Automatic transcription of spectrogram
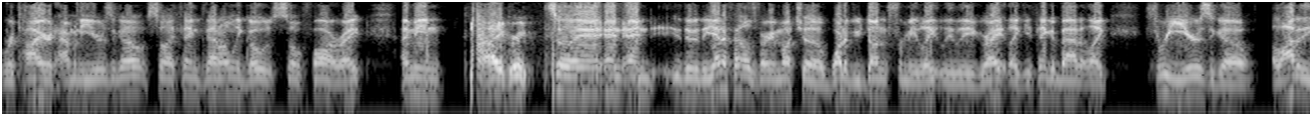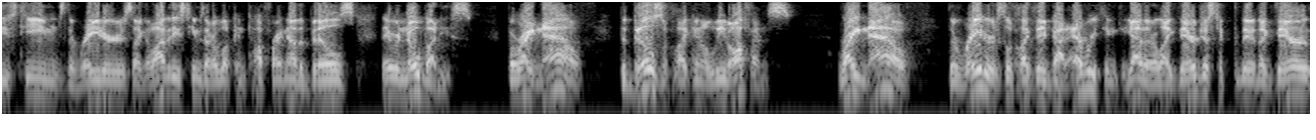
retired how many years ago? So I think that only goes so far, right? I mean, I agree. so and and the, the NFL is very much a "What have you done for me lately?" league, right? Like you think about it, like three years ago, a lot of these teams, the Raiders, like a lot of these teams that are looking tough right now, the Bills, they were nobodies. But right now, the Bills look like an elite offense. Right now, the Raiders look like they've got everything together. Like they're just a, they're like they're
